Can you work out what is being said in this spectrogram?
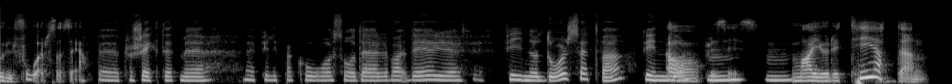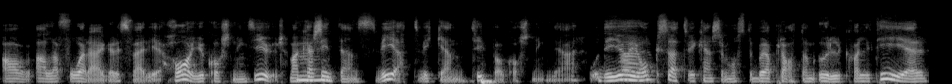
ullfår så att säga. Eh, Projektet med, med Filippa K och så, där, det är ju Finull Dorset va? Finull. Ja, precis. Mm. Mm. Majoriteten av alla fårägare i Sverige har ju korsningsdjur. Man Mm. kanske inte ens vet vilken typ av korsning det är. Och det gör ju också att vi kanske måste börja prata om ullkvaliteter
